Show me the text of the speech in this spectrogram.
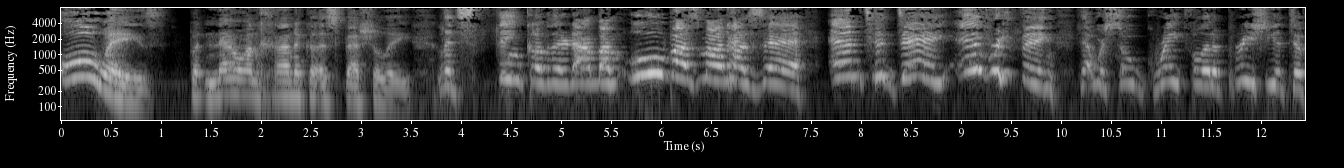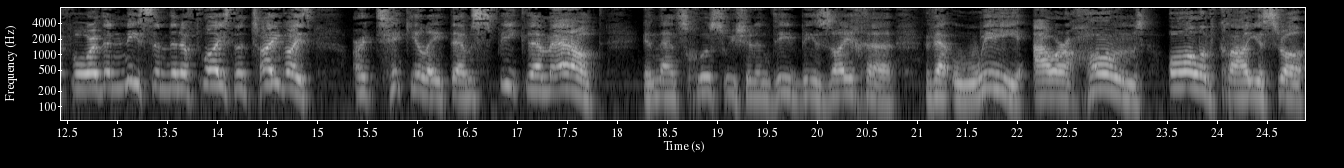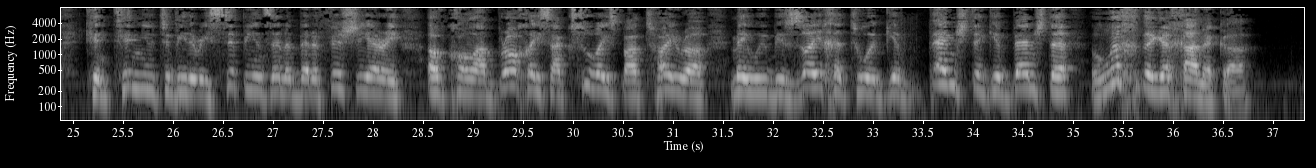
always, but now on Hanukkah especially, let's think of the Rambam Ubazman Hazeh and today, everything that we're so grateful and appreciative for, the Nisim, the Neflois, the Toivais, articulate them, speak them out. In that zchus, we should indeed be zoicha that we, our homes, all of Klal Yisrael continue to be the recipients and the beneficiary of Kol Abroches Aksules B'Torah. May we be zoicha to a give bench to give bench to lichtige Chanukah.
